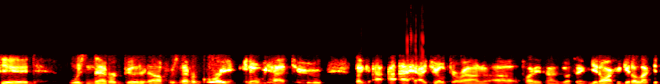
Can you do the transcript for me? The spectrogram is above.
did was never good enough, was never great. You know, we had to, like, I, I, I joked around uh, plenty of times about saying, you know, I could get elected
